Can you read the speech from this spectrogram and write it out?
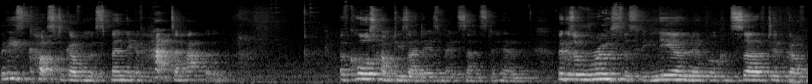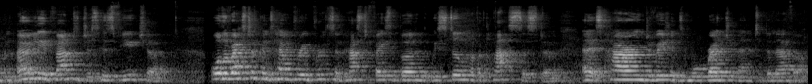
But these cuts to government spending have had to happen. Of course, Humpty's ideas made sense to him, because a ruthlessly neoliberal conservative government only advantages his future. While the rest of contemporary Britain has to face a burden that we still have a class system and its harrowing divisions more regimented than ever.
